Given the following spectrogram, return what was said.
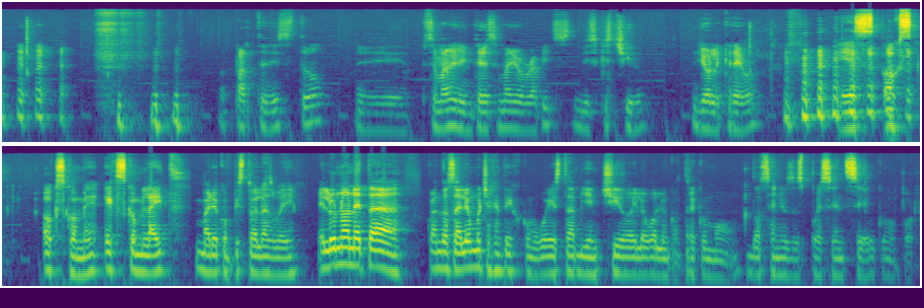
Aparte de esto, eh, semana le interesa Mario Rabbits, dice que es chido. Yo le creo. Es Ox, Oxcom, ¿eh? XCOM Light, Mario con pistolas, güey. El uno, neta, cuando salió mucha gente dijo como, güey, está bien chido. Y luego lo encontré como dos años después en sale, como por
